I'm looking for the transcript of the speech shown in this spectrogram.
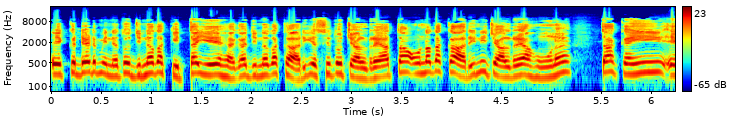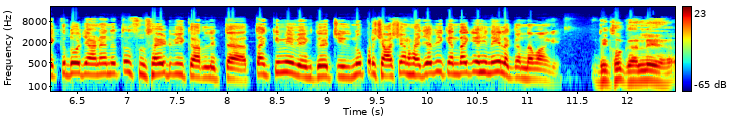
1.5 ਮਹੀਨੇ ਤੋਂ ਜਿਨ੍ਹਾਂ ਦਾ ਕੀਤਾ ਹੀ ਇਹ ਹੈਗਾ, ਜਿਨ੍ਹਾਂ ਦਾ ਘਰ ਹੀ ਇਸੇ ਤੋਂ ਚੱਲ ਰਿਹਾ, ਤਾਂ ਉਹਨਾਂ ਦਾ ਘਰ ਹੀ ਨਹੀਂ ਚੱਲ ਰਿਹਾ ਹੁਣ, ਤਾਂ ਕਈ ਇੱਕ ਦੋ ਜਾਣਿਆਂ ਨੇ ਤਾਂ ਸੁਸਾਈਡ ਵੀ ਕਰ ਲਿੱਤਾ ਤਾਂ ਕਿਵੇਂ ਵੇਖਦੇ ਹੋ ਚੀਜ਼ ਨੂੰ? ਪ੍ਰਸ਼ਾਸਨ ਹਜੇ ਵੀ ਕਹਿੰਦਾ ਕਿ ਅਸੀਂ ਨਹੀਂ ਲੱਗਣ ਦੇਵਾਂਗੇ। ਦੇਖੋ, ਗੱਲ ਇਹ ਹੈ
